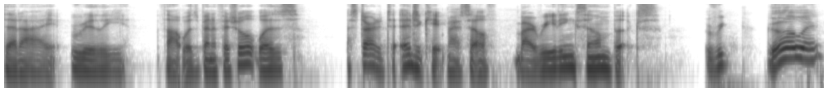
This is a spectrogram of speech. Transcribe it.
that I really thought was beneficial was I started to educate myself by reading some books. Re- go away.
